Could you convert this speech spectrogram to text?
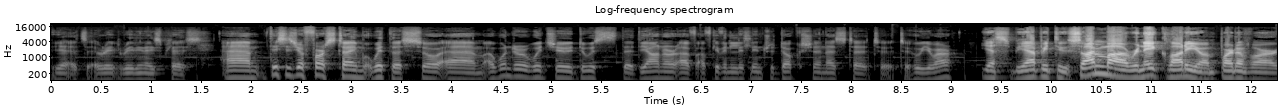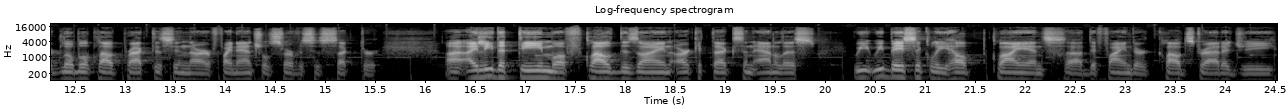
yeah, it's a re- really nice place. Um, this is your first time with us, so um, I wonder would you do us the, the honor of, of giving a little introduction as to, to, to who you are? Yes, be happy to. So I'm uh, Rene Claudio. I'm part of our global cloud practice in our financial services sector. Uh, I lead a team of cloud design architects and analysts. We, we basically help clients uh, define their cloud strategy,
